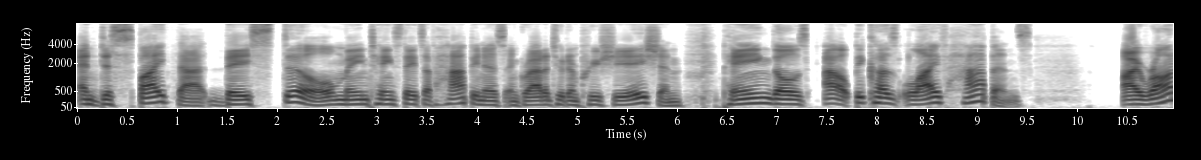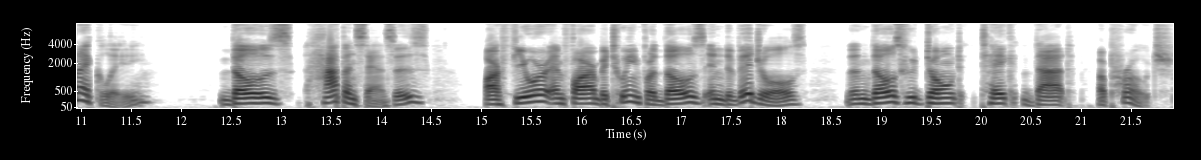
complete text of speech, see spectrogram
and despite that, they still maintain states of happiness and gratitude and appreciation, paying those out because life happens. Ironically, those happenstances are fewer and far between for those individuals than those who don't take that approach.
